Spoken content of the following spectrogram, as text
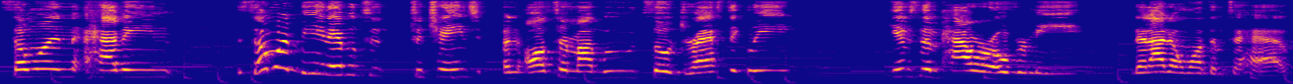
someone having someone being able to to change and alter my mood so drastically gives them power over me that I don't want them to have.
